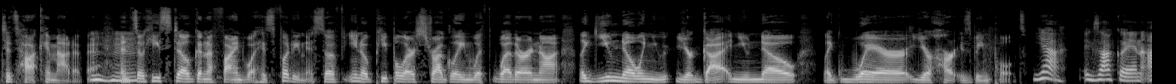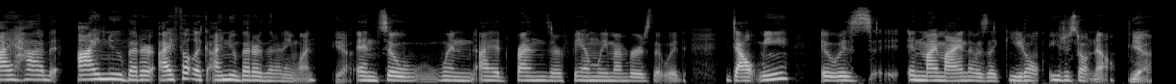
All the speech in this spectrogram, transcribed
to talk him out of it. Mm-hmm. And so he's still going to find what his footing is. So if you know people are struggling with whether or not like you know in you, your gut and you know like where your heart is being pulled. Yeah, exactly. And I had, I knew better. I felt like I knew better than anyone. Yeah. And so when I had friends or family members that would doubt me, it was in my mind, I was like, you don't, you just don't know. Yeah.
